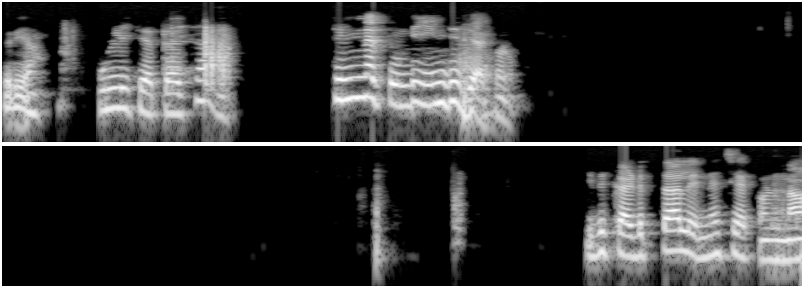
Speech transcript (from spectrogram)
சரியா? உள்ளி சேர்த்தாச்சா சின்ன துண்டு இஞ்சி சேர்க்கணும். இதுக்கு அடுத்தால் என்ன சேர்க்கணும்னா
